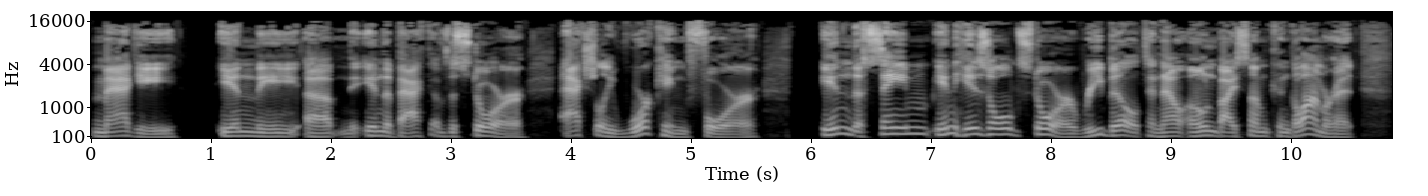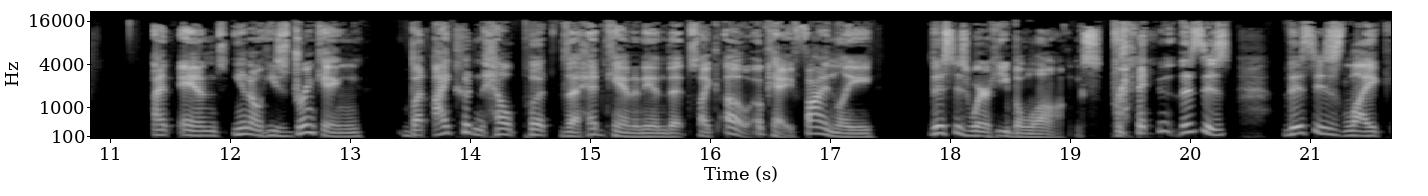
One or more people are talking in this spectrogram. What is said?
Maggie in the uh, in the back of the store, actually working for in the same in his old store, rebuilt and now owned by some conglomerate. And, and you know he's drinking, but I couldn't help put the head headcanon in that's like, oh, okay, finally, this is where he belongs, right? This is this is like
